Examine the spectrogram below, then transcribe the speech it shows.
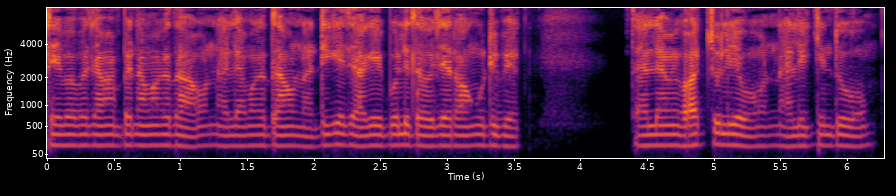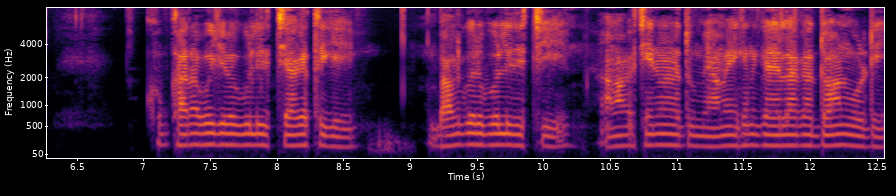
সেইভাবে জামা প্যান্ট আমাকে দাও, নাহলে আমাকে দাও না, ঠিক আছে? আগে বলে দাও যে রং উঠবে। তাহলে আমি ঘর চলে যাব, নাহলে কিন্তু খুব খারাপ হয়ে যাবে বলে দিচ্ছি আগে থেকেই। ভালো করে বলে দিচ্ছি, আমাকে চেনো না তুমি, আমি এখানকার এলাকার ডন বটি।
